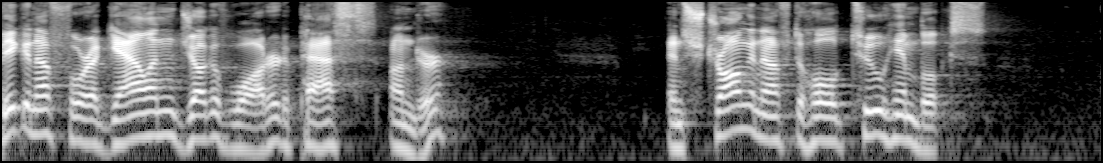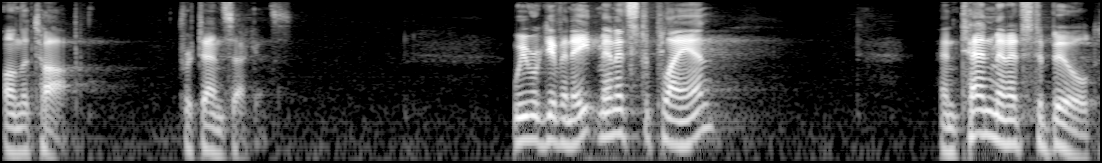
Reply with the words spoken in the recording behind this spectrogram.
big enough for a gallon jug of water to pass under, and strong enough to hold two hymn books on the top for 10 seconds. We were given eight minutes to plan and 10 minutes to build.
